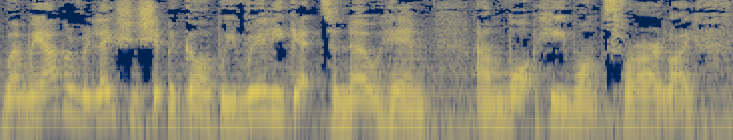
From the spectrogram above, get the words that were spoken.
when we have a relationship with God, we really get to know Him and what He wants for our life.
